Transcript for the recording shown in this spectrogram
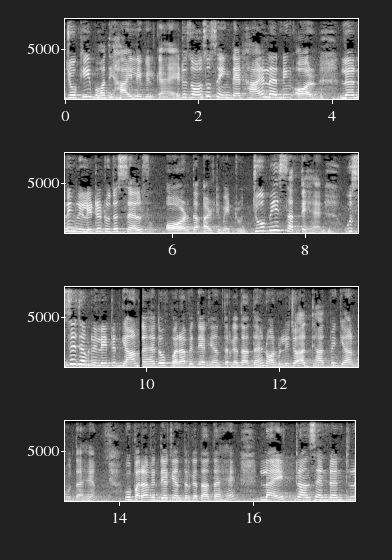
जो कि बहुत ही हाई लेवल का है। It is also saying that higher learning और learning related to the self और द अल्टीमेट ट्रूथ जो भी सत्य है, उससे जब रिलेटेड ज्ञान होता है तो परा विद्या के अंतर्गत आता है। नॉर्मली जो आध्यात्मिक ज्ञान होता है, वो परा विद्या के अंतर्गत आता है। लाइक ट्रांसेंडेंटल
